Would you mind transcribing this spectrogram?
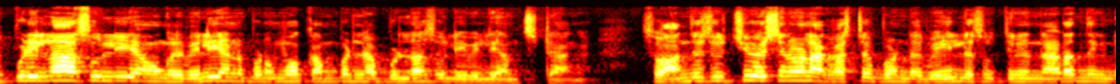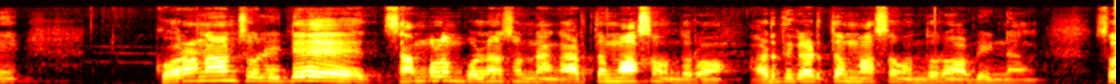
எப்படிலாம் சொல்லி அவங்க வெளியே அனுப்பணுமோ கம்பெனியில் அப்படிலாம் சொல்லி வெளியே அனுப்பிச்சிட்டாங்க. ஸோ அந்த சுச்சுவேஷனும் நான் கஷ்டப்பட்டேன். வெயிலில் சுற்றி நடந்துக்கின்னு கொரோனான்னு சொல்லிட்டு சம்பளம் போடலாம் சொன்னாங்க. அடுத்த மாதம் வந்துடும் அடுத்துக்கு அடுத்த மாதம் வந்துடும் அப்படின்னாங்க. ஸோ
